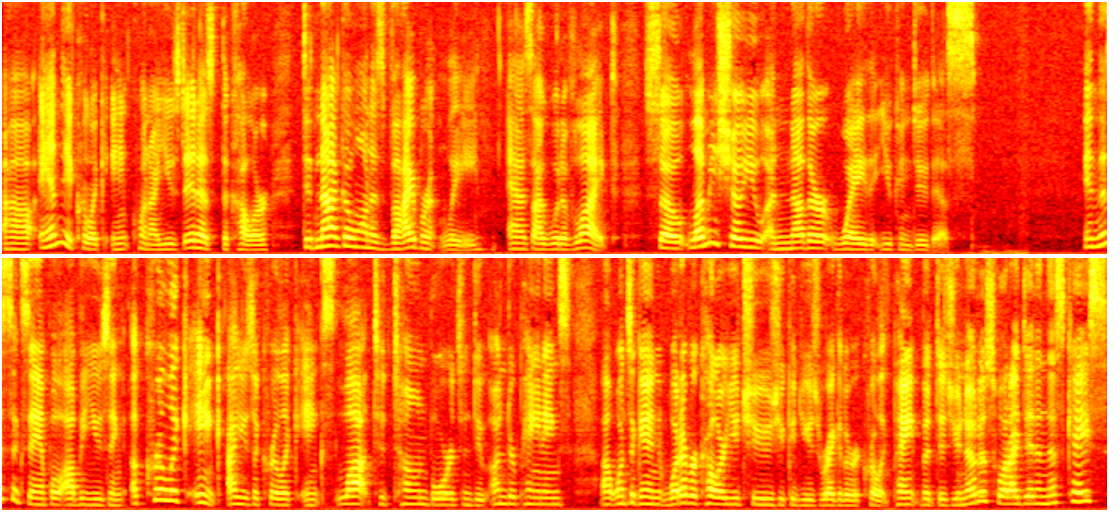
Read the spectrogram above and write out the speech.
uh, and the acrylic ink, when I used it as the color, did not go on as vibrantly as I would have liked. So let me show you another way that you can do this. In this example, I'll be using acrylic ink. I use acrylic inks a lot to tone boards and do underpaintings. Uh, once again, whatever color you choose, you could use regular acrylic paint, but did you notice what I did in this case?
